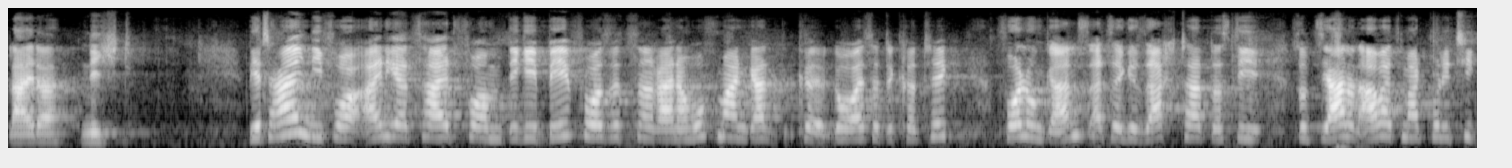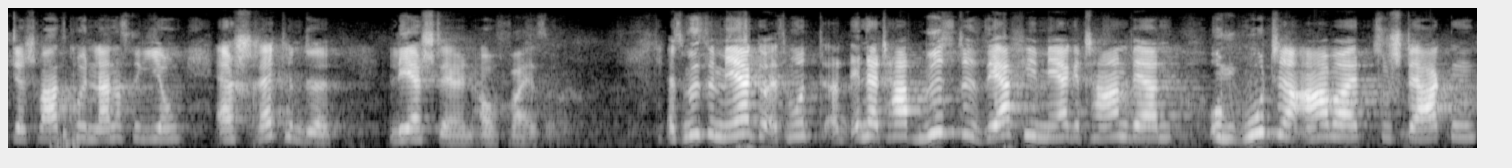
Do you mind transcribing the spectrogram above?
leider nicht. Wir teilen die vor einiger Zeit vom DGB-Vorsitzenden Rainer Hofmann geäußerte Kritik voll und ganz, als er gesagt hat, dass die Sozial- und Arbeitsmarktpolitik der schwarz-grünen Landesregierung erschreckende Leerstellen aufweise. Es müsse mehr, in der Tat müsste sehr viel mehr getan werden, um gute Arbeit zu stärken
